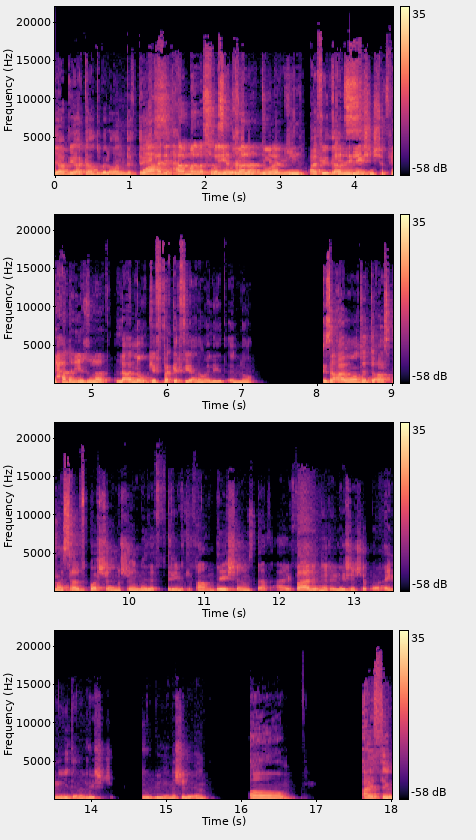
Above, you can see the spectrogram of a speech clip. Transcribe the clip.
yeah be accountable on the things واحد يتحمل مسؤولية غلط واكيد كل ريليشن شيب في حدا يغلط لأنه كيف فكر فيه أنا وليد انه اذا I wanted to ask myself question انه شو هن the three مثل foundations that I value in a relationship or I need in a relationship to be initially in um, I think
